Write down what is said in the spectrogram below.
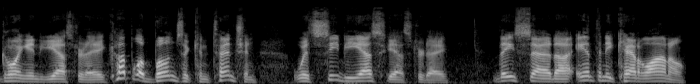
going into yesterday. A couple of bones of contention with CBS yesterday. They said uh, Anthony Catalano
